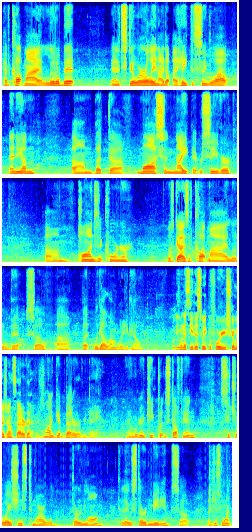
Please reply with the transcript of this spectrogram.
have caught my eye a little bit, and it's still early, and I, I hate to single out any of them. Um, but uh, Moss and Knight at receiver, um, Pawns at corner. Those guys have caught my eye a little bit. So, uh, but we got a long way to go. What do you want to see this week before your scrimmage on Saturday? I just want to get better every day. You know, we're going to keep putting stuff in situations. Tomorrow we'll third and long. Today was third and medium. So I just want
